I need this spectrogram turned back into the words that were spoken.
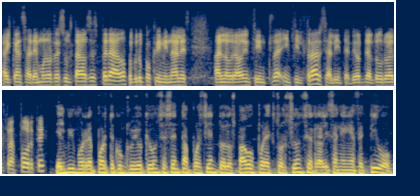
alcanzaremos los resultados esperados. Los grupos criminales han logrado infiltrarse al interior del rubro del transporte. El mismo reporte concluyó que un 60% de los pagos por extorsión se realizan en efectivo,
